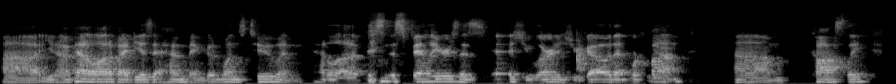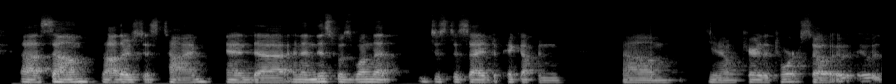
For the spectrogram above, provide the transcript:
uh, you know i've had a lot of ideas that haven't been good ones too and had a lot of business failures as as you learn as you go that were fun yeah. um, costly uh, some others just time. And uh, and then this was one that just decided to pick up and um, you know carry the torch. So it, it, was,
